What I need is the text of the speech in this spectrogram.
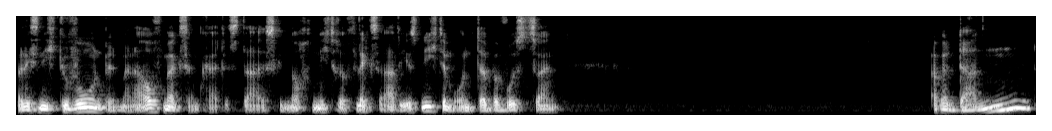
weil ich es nicht gewohnt bin. Meine Aufmerksamkeit ist da, ist noch nicht reflexartig, ist nicht im Unterbewusstsein. Aber dann,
